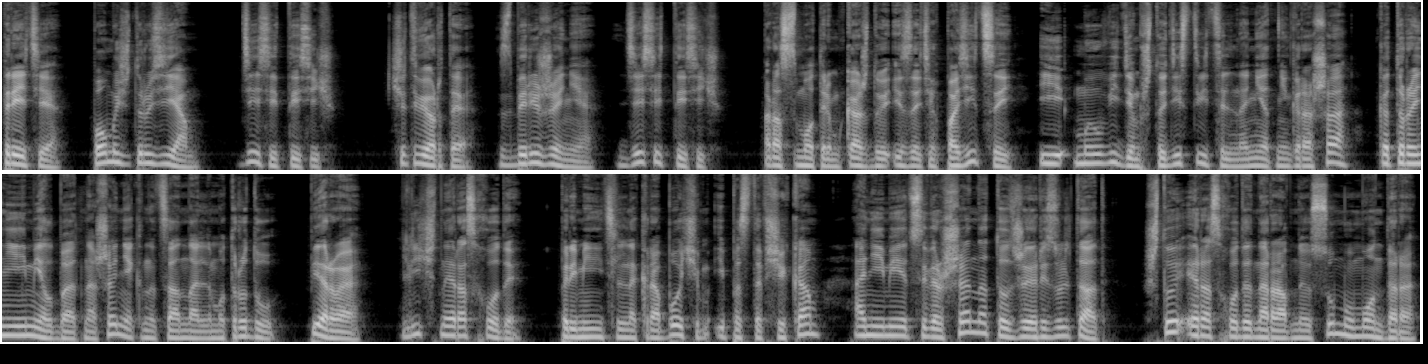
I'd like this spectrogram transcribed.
Третье – помощь друзьям – 10 тысяч. Четвертое – сбережения – 10 тысяч. Рассмотрим каждую из этих позиций, и мы увидим, что действительно нет ни гроша, который не имел бы отношения к национальному труду. Первое – личные расходы. Применительно к рабочим и поставщикам они имеют совершенно тот же результат, что и расходы на равную сумму Мондора.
